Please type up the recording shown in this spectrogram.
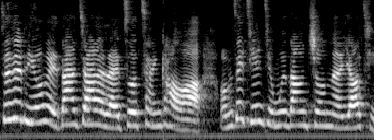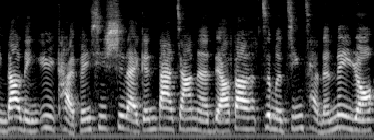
这是提供给大家的来做参考啊。我们在今天节目当中呢，邀请到林玉凯分析师来跟大家呢聊到这么精彩的内容。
